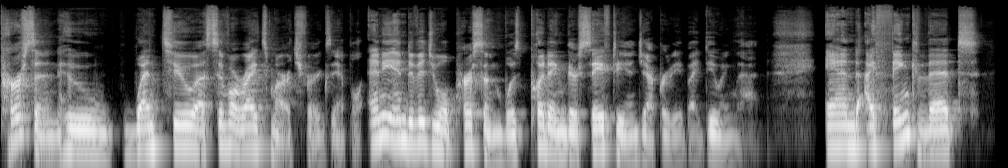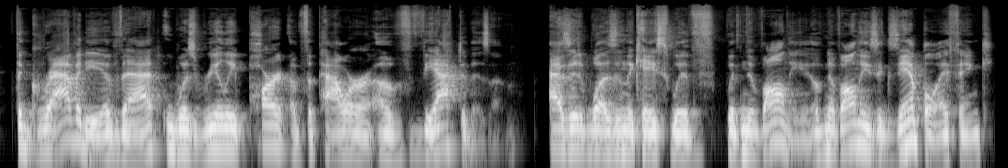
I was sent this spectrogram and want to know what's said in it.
person who went to a civil rights march, for example. Any individual person was putting their safety in jeopardy by doing that. And I think that the gravity of that was really part of the power of the activism, as it was in the case with with Navalny. Of Navalny's example, I think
